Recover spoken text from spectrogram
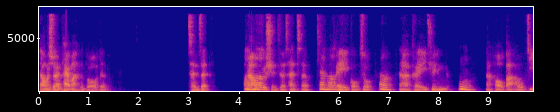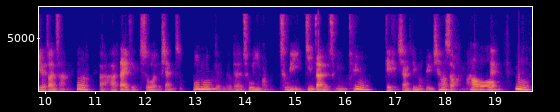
但我喜欢台湾很多的城镇，嗯、那我就选择餐车，嗯，我可以工作，嗯，那可以去旅游，嗯，然后把我自己的专长，嗯，把它带给所有的乡亲。嗯哼，对，有的厨艺，厨艺精湛的厨艺去给乡亲们去享受。嗯、好哦，对，嗯，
